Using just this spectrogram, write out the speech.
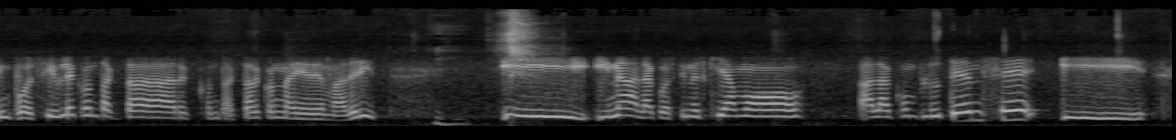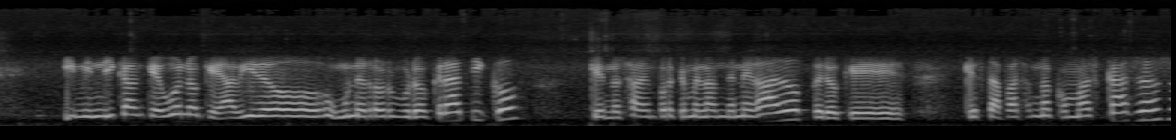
imposible contactar contactar con nadie de Madrid. Y, nada, la cuestión es que llamo a la Complutense y, me indican que bueno que ha habido un error burocrático, que no saben por qué me lo han denegado, pero que, está pasando con más casos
